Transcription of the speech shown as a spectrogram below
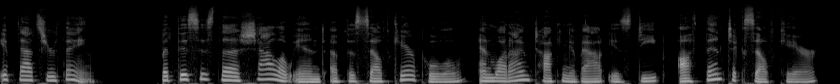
if that's your thing. But this is the shallow end of the self care pool, and what I'm talking about is deep, authentic self care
